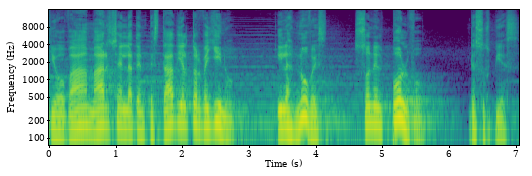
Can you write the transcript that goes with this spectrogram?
Jehová marcha en la tempestad y el torbellino, y las nubes son el polvo de sus pies.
